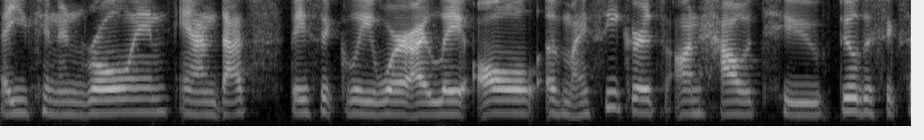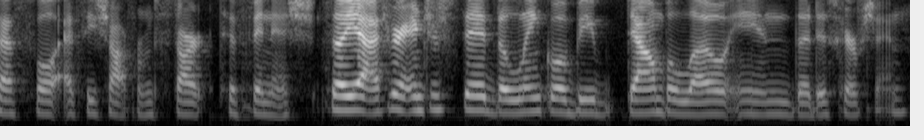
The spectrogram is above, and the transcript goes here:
that you can enroll in. And that's basically where I lay all of my secrets on how to build a successful Etsy shop from start to finish. So, yeah, if you're interested, the link will be down below in the description.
